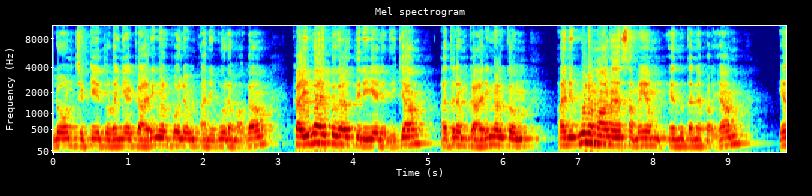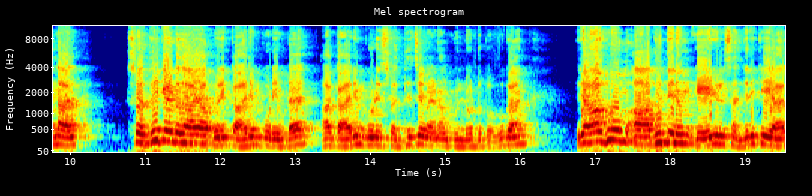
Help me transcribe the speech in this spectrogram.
ലോൺ ചിട്ടി തുടങ്ങിയ കാര്യങ്ങൾ പോലും അനുകൂലമാകാം. കൈവായ്പകൾ തിരികെ ലഭിക്കാം. അത്തരം കാര്യങ്ങൾക്കും അനുകൂലമാണ് സമയം എന്ന് തന്നെ പറയാം. എന്നാൽ ശ്രദ്ധിക്കേണ്ടതായ ഒരു കാര്യം കൂടിയുണ്ട്. ആ കാര്യം കൂടി ശ്രദ്ധിച്ച് വേണം മുന്നോട്ട് പോകാൻ. രാഹുവും ആദിത്യനും ഏഴിൽ സഞ്ചരിക്കിയാൽ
